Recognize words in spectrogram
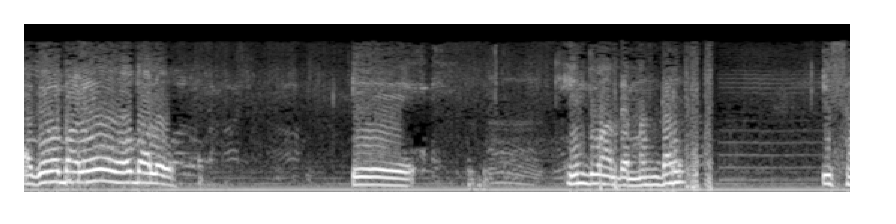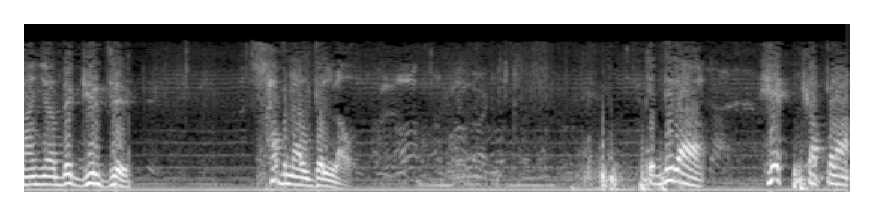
اگے وہ بالو وہ بالو۔ ہندو دے مندر عیسائی دے گرجے، سب نال دل لاؤ۔ کہ درا ایک کپڑا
